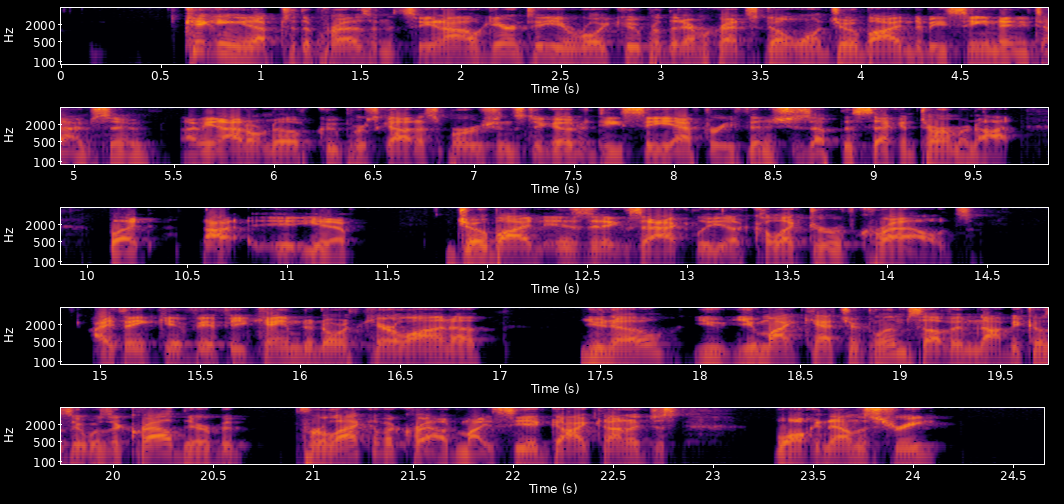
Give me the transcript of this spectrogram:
kicking it up to the presidency, and I'll guarantee you, Roy Cooper, the Democrats don't want Joe Biden to be seen anytime soon. I mean, I don't know if Cooper's got aspersions to go to D.C. after he finishes up the second term or not, but I, you know, Joe Biden isn't exactly a collector of crowds. I think if, if he came to North Carolina you know, you you might catch a glimpse of him not because there was a crowd there, but for lack of a crowd, might see a guy kind of just walking down the street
